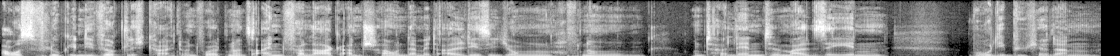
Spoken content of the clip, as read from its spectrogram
Ausflug in die Wirklichkeit und wollten uns einen Verlag anschauen, damit all diese jungen Hoffnungen und Talente mal sehen, wo die Bücher dann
